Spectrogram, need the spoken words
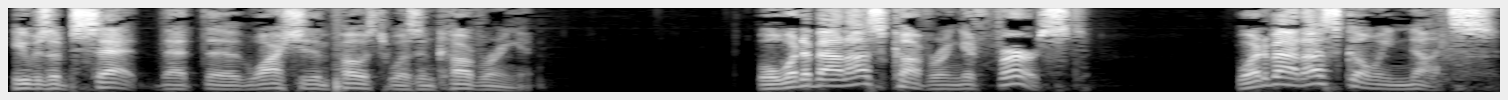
he was upset that the Washington Post wasn't covering it. Well, what about us covering it first? What about us going nuts?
